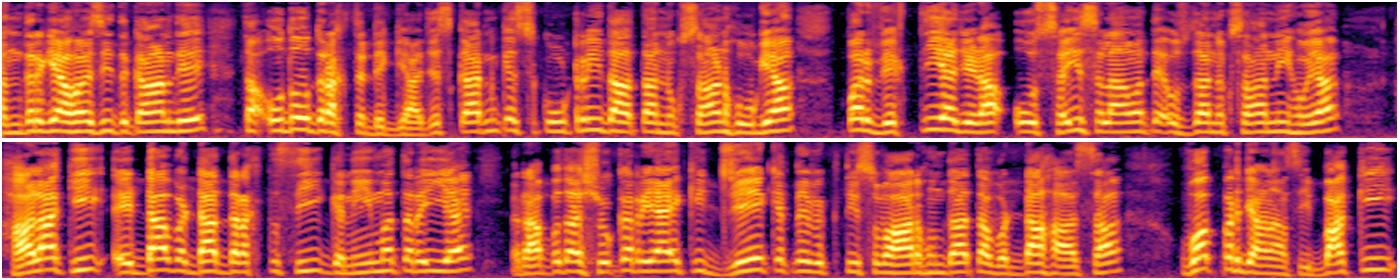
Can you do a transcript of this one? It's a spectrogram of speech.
ਅੰਦਰ ਗਿਆ ਹੋਇਆ ਸੀ ਦੁਕਾਨ ਦੇ, ਤਾਂ ਉਦੋਂ ਦਰਖਤ ਡਿੱਗਿਆ ਜਿਸ ਕਾਰਨ ਕਿ ਸਕੂਟਰੀ ਦਾ ਤਾਂ ਨੁਕਸਾਨ ਹੋ ਗਿਆ, ਪਰ ਵਿਅਕਤੀ ਆ ਜਿਹੜਾ ਉਹ ਸਹੀ ਸਲਾਮਤ ਹੈ ਉਸ ਦਾ ਨੁਕਸਾਨ ਨਹੀਂ ਹੋਇਆ। ਹਾਲਾਂਕਿ ਐਡਾ ਵੱਡਾ ਦਰਖਤ ਸੀ, ਗਨੀਮਤ ਰਹੀ ਹੈ। ਰੱਬ ਦਾ ਸ਼ੁਕਰ ਰਿਹਾ ਹੈ ਕਿ ਜੇ ਕਿਤੇ ਵਿਅਕਤੀ ਸਵਾਰ ਹੁੰਦਾ ਤਾਂ ਵੱਡਾ ਹਾਦਸਾ ਵਾਪਰ ਜਾਣਾ ਸੀ। ਬਾਕੀ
